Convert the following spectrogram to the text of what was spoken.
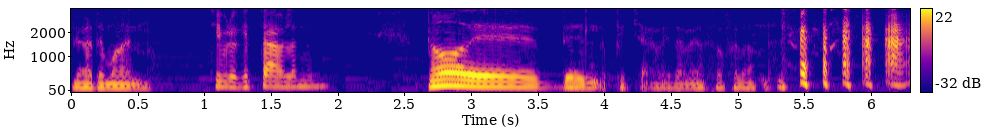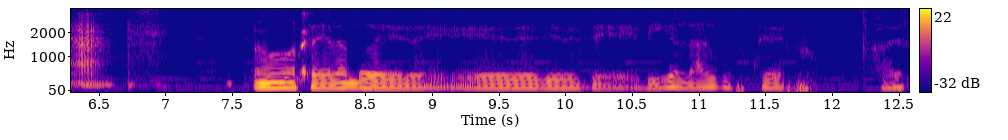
Debate moderno. Sí, pero ¿qué estaba hablando yo? No, de. del Pucha, a mí también se fue la onda. No, estoy hablando de. de, de, de- de- díganle algo ustedes. A ver.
